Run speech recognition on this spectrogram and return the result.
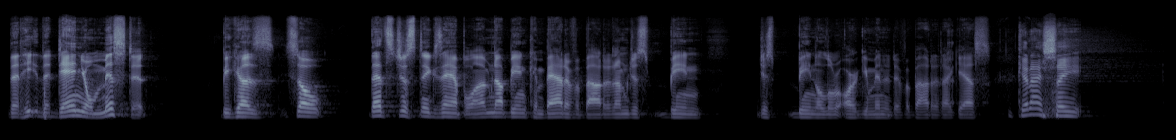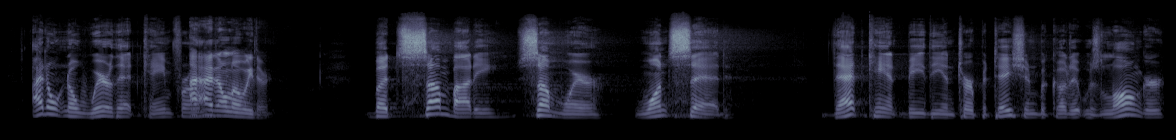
that he that Daniel missed it because so that's just an example. I'm not being combative about it. I'm just being just being a little argumentative about it, I guess. Can I say I don't know where that came from. I, I don't know either. But somebody somewhere once said that can't be the interpretation because it was longer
